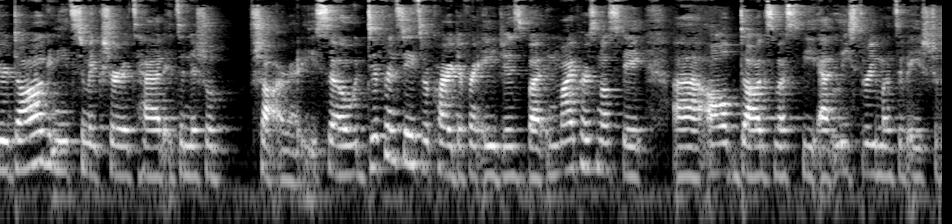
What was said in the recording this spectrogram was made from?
your dog needs to make sure it's had its initial shot already. So different states require different ages, but in my personal state, uh, all dogs must be at least three months of age to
